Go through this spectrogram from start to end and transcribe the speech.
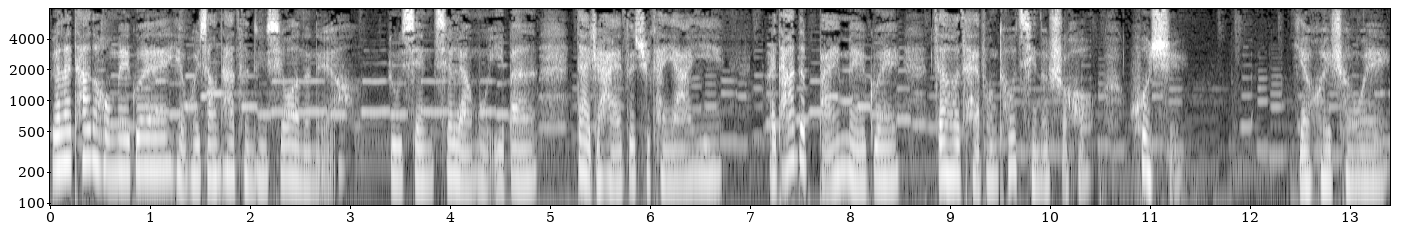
原来他的红玫瑰也会像他曾经希望的那样，如贤妻良母一般，带着孩子去看牙医；而他的白玫瑰，在和裁缝偷情的时候，或许也会成为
